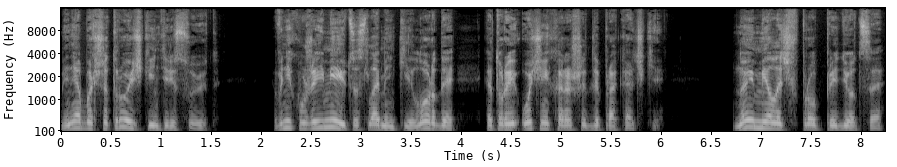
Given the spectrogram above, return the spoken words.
Меня больше троечки интересуют. В них уже имеются слабенькие лорды, которые очень хороши для прокачки. Но и мелочь впрок придется.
